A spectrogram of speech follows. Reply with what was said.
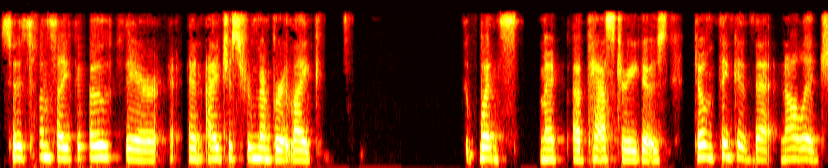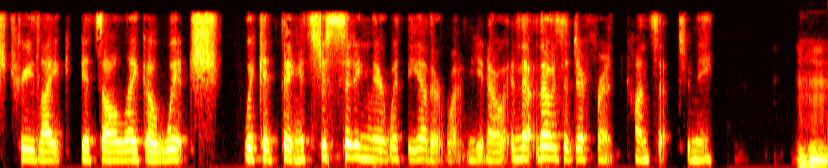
So it sounds like both there. And I just remember like once my a pastor he goes don't think of that knowledge tree like it's all like a witch wicked thing it's just sitting there with the other one you know and that, that was a different concept to me mm-hmm.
